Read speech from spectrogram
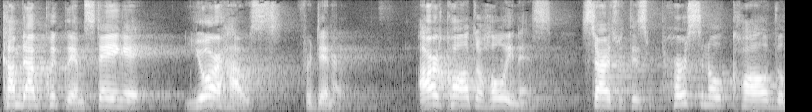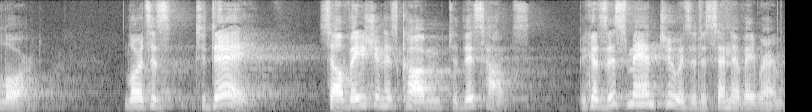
Come down quickly. I'm staying at your house for dinner. Our call to holiness starts with this personal call of the Lord. The Lord says, Today, salvation has come to this house because this man too is a descendant of Abraham.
